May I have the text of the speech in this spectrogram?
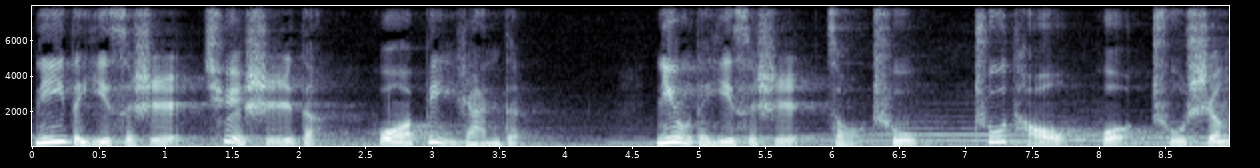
尼的意思是确实的或必然的，纽的意思是走出、出头或出生。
